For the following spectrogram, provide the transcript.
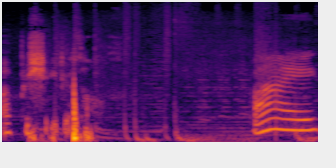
appreciate yourself. Bye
